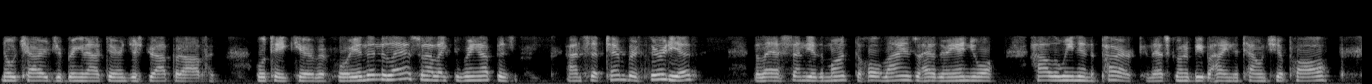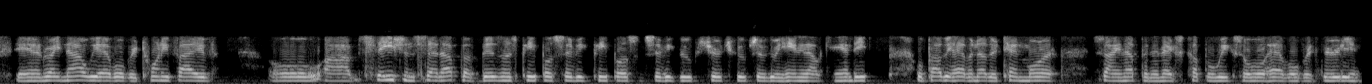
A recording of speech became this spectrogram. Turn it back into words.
no charge. You bring it out there and just drop it off, and we'll take care of it for you. And then the last one I'd like to bring up is on September 30th, the last Sunday of the month, the Holt Lions will have their annual Halloween in the park, and that's going to be behind the township hall. And right now we have over 25 oh, um, stations set up of business people, civic people, some civic groups, church groups are going to be handing out candy. We'll probably have another 10 more sign up in the next couple of weeks, so we'll have over 30. And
